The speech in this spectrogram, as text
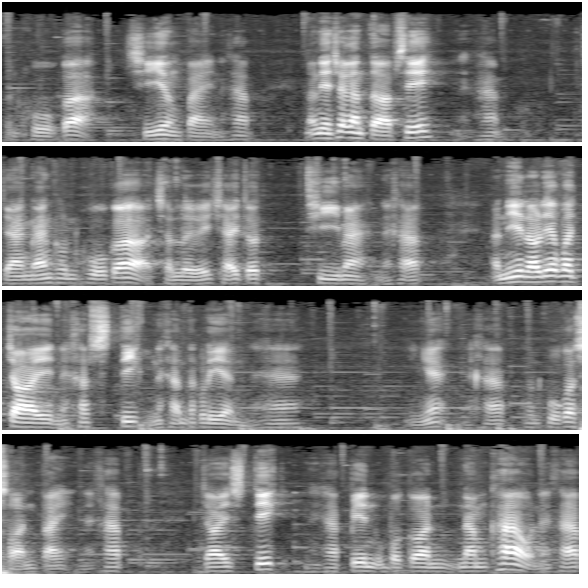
คุณครูก็ชี้ลงไปนะครับ นักเรียนช่วยกันตอบสินะครับ จากนั้นคุณครูก็เฉลยใช้ตัว T มานะครับ อันนี้เราเรียกว่าจอยนะครับสติ๊กนะครับนักเรียนนะฮะอย่างเงี้ยนะครับคุณครูก็สอนไปนะครับ จอยสติ๊กนะครับเป็นอุปกรณ์นำเข้านะครับ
